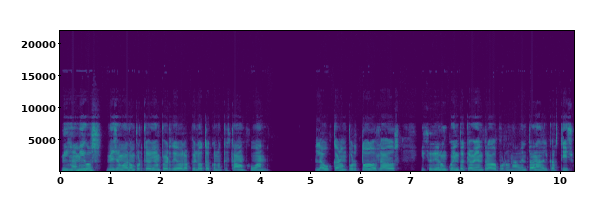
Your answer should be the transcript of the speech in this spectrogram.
Mis amigos me llamaron porque habían perdido la pelota con la que estaban jugando. La buscaron por todos lados y se dieron cuenta que había entrado por una ventana del castillo.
